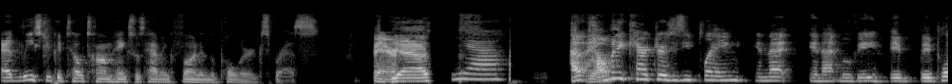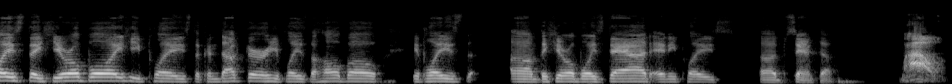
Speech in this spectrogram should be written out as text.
At least you could tell Tom Hanks was having fun in the Polar Express. Fair. yeah, Yeah, How, how many characters is he playing in that in that movie? he he plays the hero boy. He plays the conductor. He plays the hobo. He plays um the hero boy's dad, and he plays uh Santa. Wow.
